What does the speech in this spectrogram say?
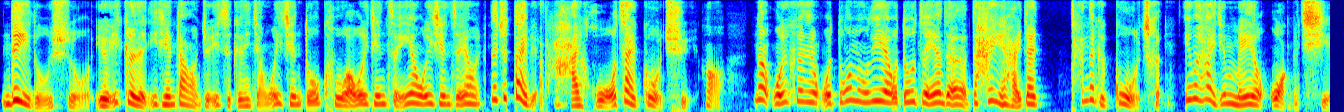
例如说，有一个人一天到晚就一直跟你讲我以前多苦啊，我以前怎样，我以前怎样，那就代表他还活在过去哦。那我一个人，我多努力啊，我都怎样怎样，他也还在。他那个过程，因为他已经没有往前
